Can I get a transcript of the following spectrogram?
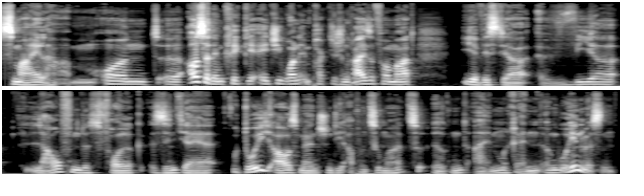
Smile haben. Und äh, außerdem kriegt ihr AG1 im praktischen Reiseformat ihr wisst ja, wir laufendes Volk sind ja durchaus Menschen, die ab und zu mal zu irgendeinem Rennen irgendwo hin müssen.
